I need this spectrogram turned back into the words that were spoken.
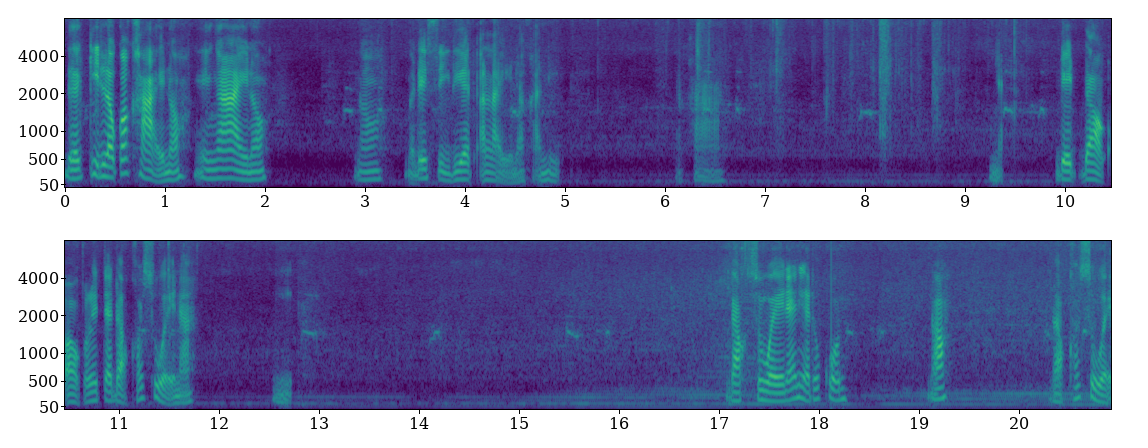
เดี๋ยวกินเราก็ขายเนาะง่าย ๆ เนาะเนาะไม่ได้ซีเรียสอะไรนะคะนี่นะคะเนี่ยเด็ดดอกออกเลยแต่ดอกเขาสวยนะนี่ดอกสวยนะเนี่ยทุกคนเนาะดอกเขาสวย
